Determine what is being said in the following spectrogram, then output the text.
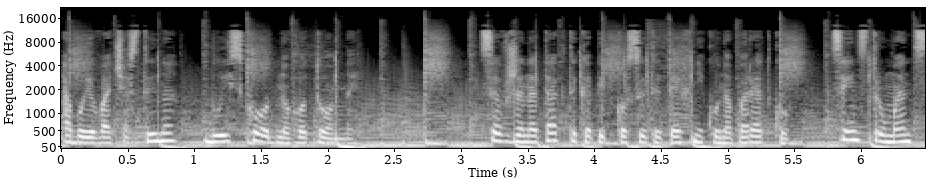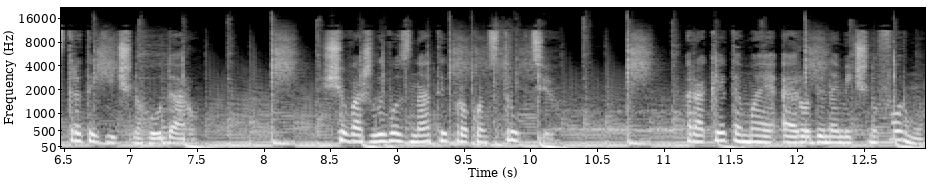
а бойова частина близько 1 тонни. Це вже не тактика підкосити техніку напередку, це інструмент стратегічного удару. Що важливо знати про конструкцію. Ракета має аеродинамічну форму,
